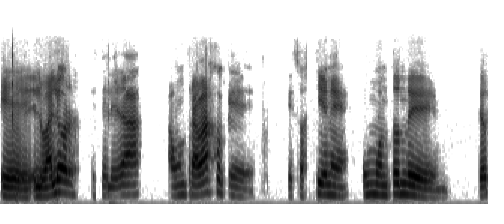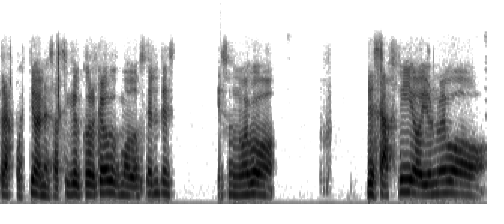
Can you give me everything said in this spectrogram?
eh, el valor que se le da a un trabajo que, sostiene un montón de, de, otras cuestiones. Así que creo que como docentes es un nuevo desafío y un nuevo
